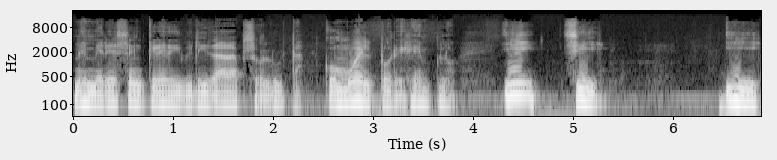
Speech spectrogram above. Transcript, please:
me merecen credibilidad absoluta, como él, por ejemplo. Y sí, y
